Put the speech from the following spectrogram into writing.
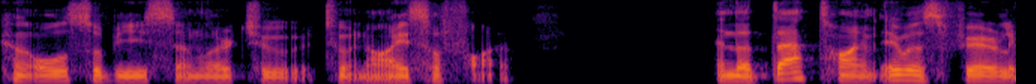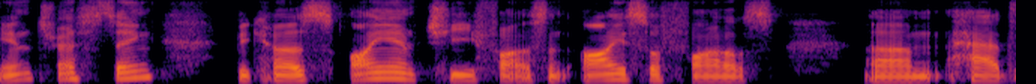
can also be similar to, to an ISO file. And at that time, it was fairly interesting because IMG files and ISO files um, had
